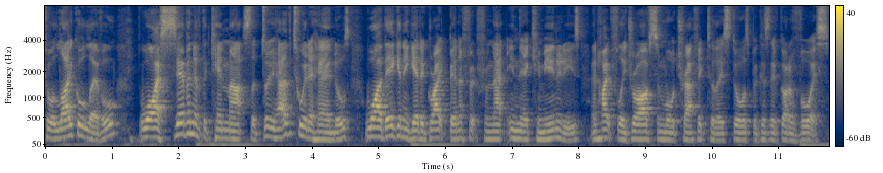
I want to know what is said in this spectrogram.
to a local level, why seven of the Chemmarts that do have Twitter handles, why they're going to get a great benefit from that in their communities and hopefully drive some more traffic to their stores because they've got a voice.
